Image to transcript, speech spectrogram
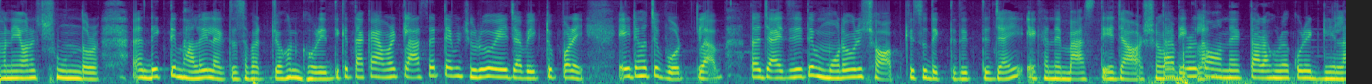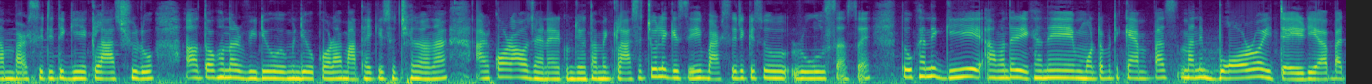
মানে অনেক সুন্দর। আহ, দেখতে ভালোই লাগতেছে বাট যখন ঘড়ির দিকে তাকায় আমার ক্লাসের টাইম শুরু হয়ে যাবে একটু পরে। এইটা হচ্ছে বোট ক্লাব তা যাইতে যাইতে মোটামুটি সব কিছু দেখতে দেখতে যাই। এখানে বাস দিয়ে যাওয়ার সময় দেখলাম। অনেক তাড়াহুড়া করে গেলাম। ভার্সিটিতে গিয়ে ক্লাস শুরু। তখন আর ভিডিও ভিডিও করা মাথায় কিছু ছিল না। আর করাও যায় না এরকম যেহেতু আমি ক্লাসে চলে গেছি ভার্সিটি কিছু রুলস আছে। তো ওখানে গিয়ে আমাদের এখানে মোটামুটি ক্যাম্পাস মানে বড় এটা এরিয়া বাট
